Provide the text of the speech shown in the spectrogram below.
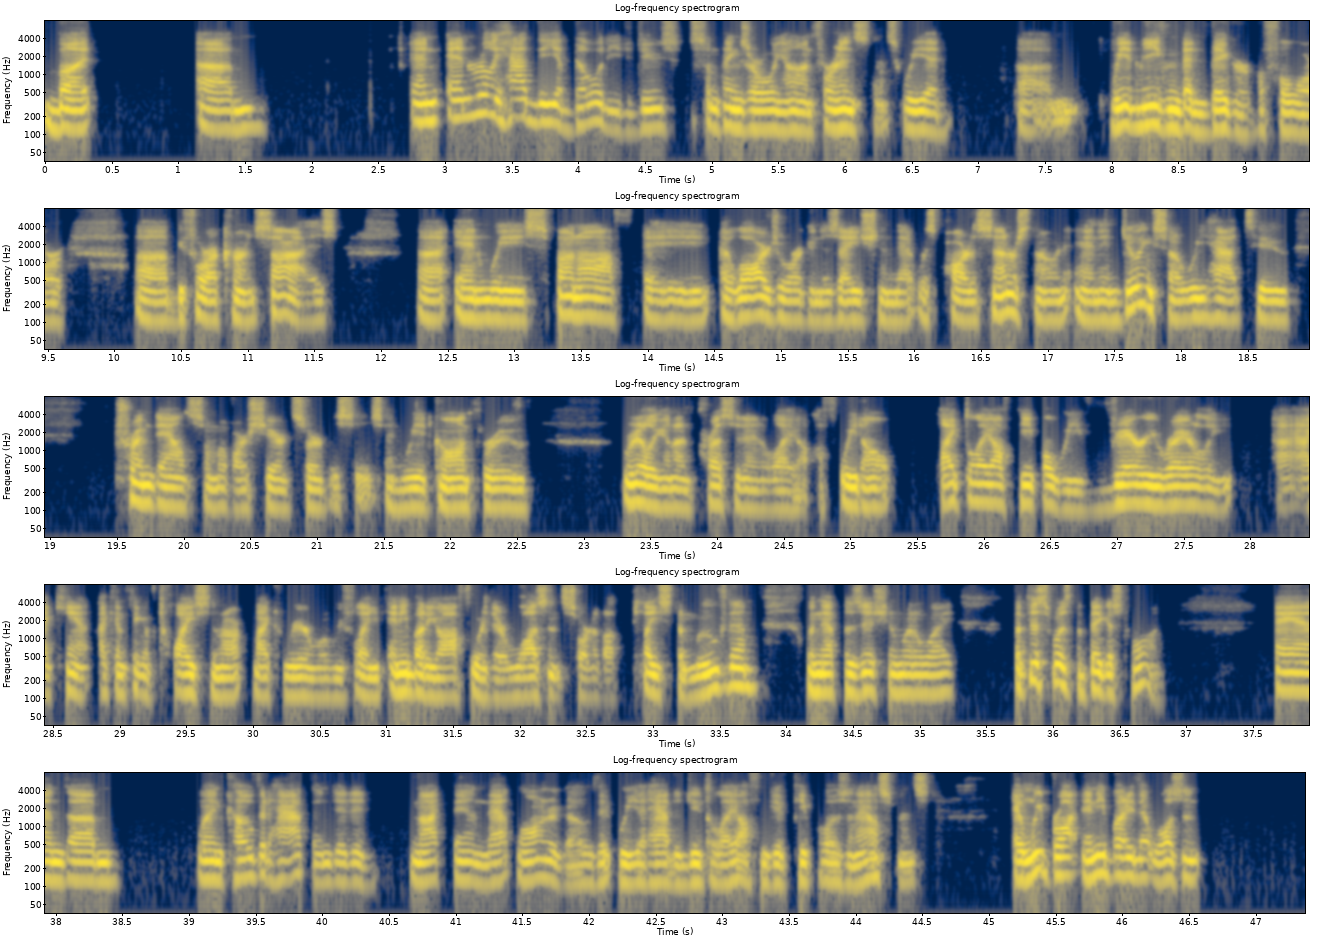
But um, and and really had the ability to do some things early on. For instance, we had um, we had even been bigger before uh, before our current size. Uh, and we spun off a, a large organization that was part of Centerstone. And in doing so, we had to trim down some of our shared services. And we had gone through really an unprecedented layoff. We don't like to lay off people. We very rarely, I, I can't, I can think of twice in our, my career where we've laid anybody off where there wasn't sort of a place to move them when that position went away. But this was the biggest one. And um, when COVID happened, it had not been that long ago that we had had to do the layoff and give people those announcements. And we brought anybody that wasn't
